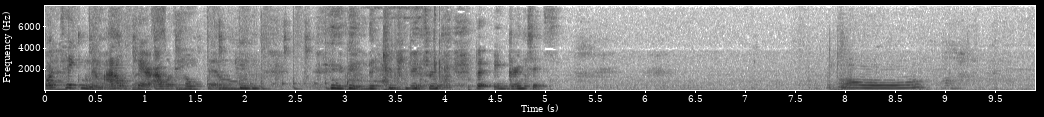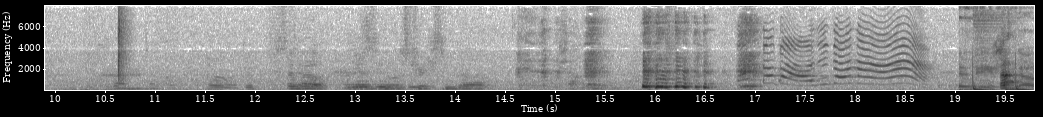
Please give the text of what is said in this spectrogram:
or taking them, I don't care. I would help them. the, the, the Grinches. Oh. uh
